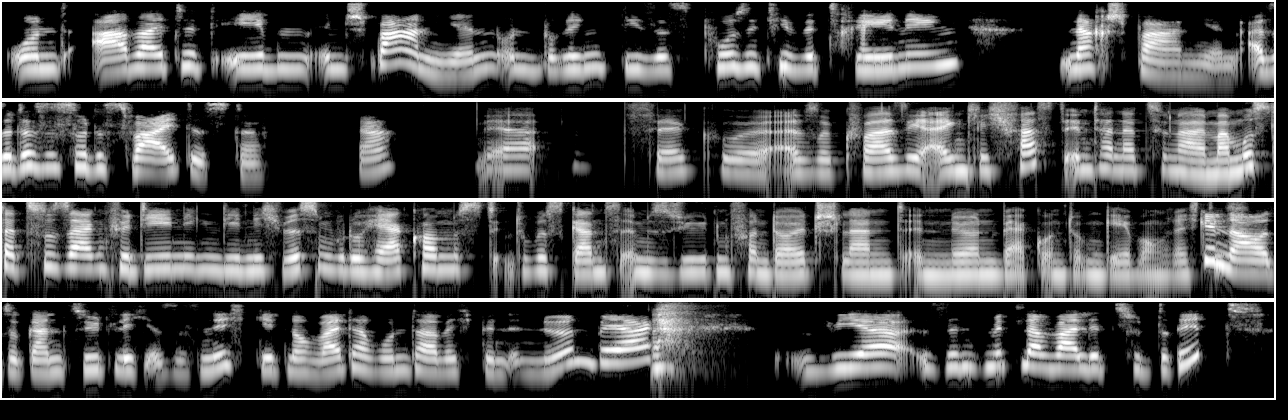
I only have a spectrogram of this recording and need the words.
und arbeitet eben in Spanien und bringt dieses positive Training nach Spanien. Also das ist so das Weiteste. Ja. Ja, sehr cool. Also quasi eigentlich fast international. Man muss dazu sagen, für diejenigen, die nicht wissen, wo du herkommst, du bist ganz im Süden von Deutschland, in Nürnberg und Umgebung, richtig? Genau, so ganz südlich ist es nicht. Geht noch weiter runter, aber ich bin in Nürnberg. wir sind mittlerweile zu dritt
